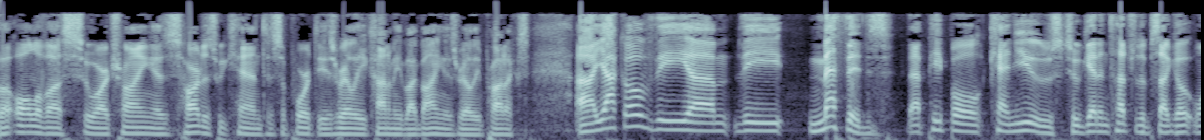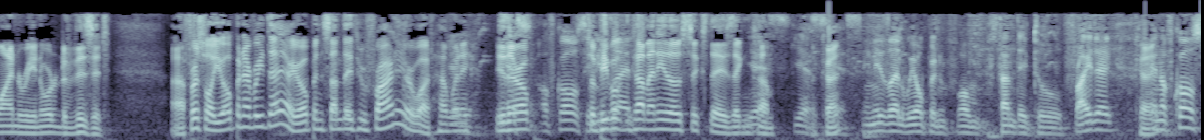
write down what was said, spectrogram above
uh, all of us who are trying as hard as we can to support the Israeli economy by buying Israeli products. Uh, Yaakov, the um, the methods that people can use to get in touch with the Psagot Winery in order to visit. Uh, first of all, you open every day? Are you open Sunday through Friday, or what? How many? yeah. You there? Yes, op- of course. So people Israel- can come any of those six days. They can yes, come. Yes, Okay. yes. In Israel, we open from Sunday to Friday. Okay. And of course,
